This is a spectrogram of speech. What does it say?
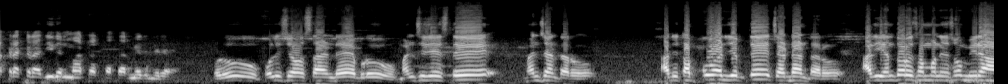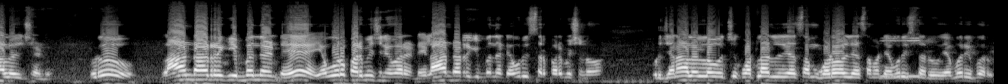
అక్కడక్కడ అది ఇదని మాట్లాడతారు. దాని మీద మీరే. ఇప్పుడు పోలీస్ వ్యవస్థ అంటే ఇప్పుడు మంచి చేస్తే మంచి అంటారు. అది తప్పు అని చెప్తే చెడ్డ అంటారు. అది ఎంతవరకు సంబంధించో మీరే ఆలోచించండి. ఇప్పుడు లా అండ్ ఆర్డర్కి ఇబ్బంది అంటే ఎవరు పర్మిషన్ ఇవ్వరండి? లా అండ్ ఆర్డర్కి ఇబ్బంది అంటే ఎవరు ఇస్తారు పర్మిషన్ ఇప్పుడు జనాలలో వచ్చి కొట్లాటలు చేస్తాం గొడవలు చేస్తామంటే ఎవరు ఇస్తారు? ఎవరు ఇవ్వరు.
